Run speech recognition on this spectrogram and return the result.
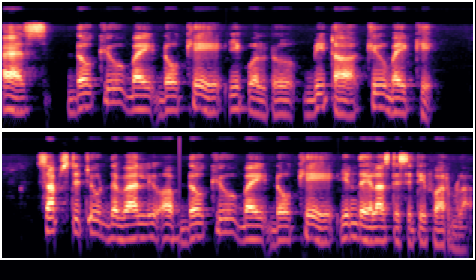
as dou q by dou k equal to beta q by k. Substitute the value of dou q by dou k in the elasticity formula.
